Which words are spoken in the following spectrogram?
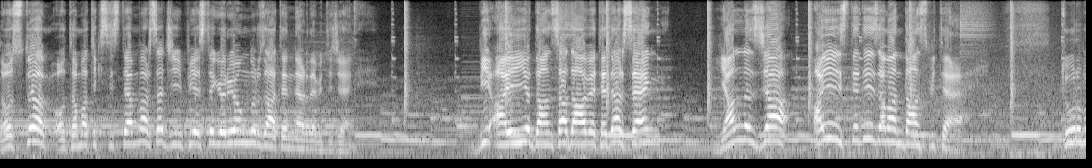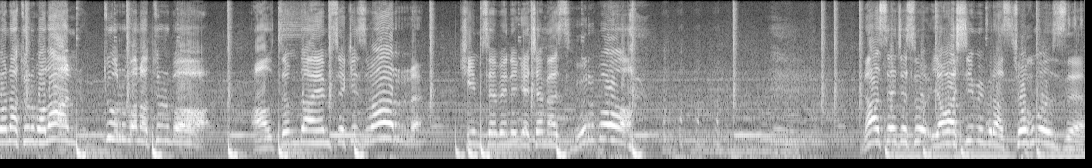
Dostum otomatik sistem varsa GPS'te görüyordur zaten nerede biteceğini. Bir ayıyı dansa davet edersen yalnızca ayı istediği zaman dans biter. Turbona turbo lan! Turbona turbo! Altımda M8 var! Kimse beni geçemez hırbo! Nasıl Cesu? Yavaşlayayım mı biraz? Çok mu hızlı?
